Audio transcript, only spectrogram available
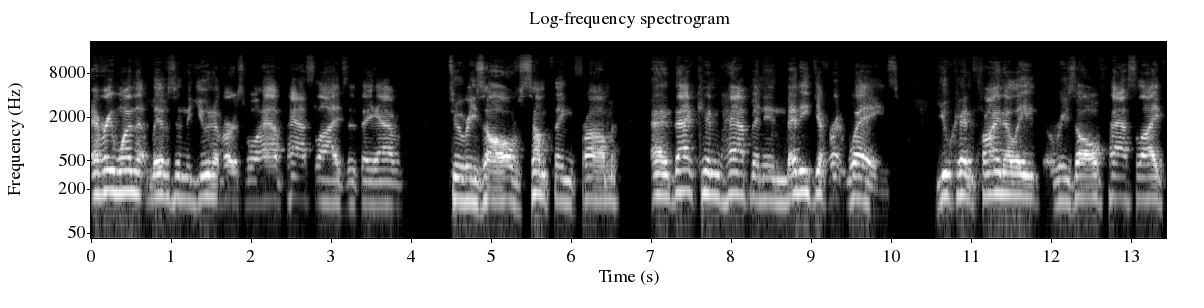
everyone that lives in the universe will have past lives that they have to resolve something from and that can happen in many different ways. You can finally resolve past life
